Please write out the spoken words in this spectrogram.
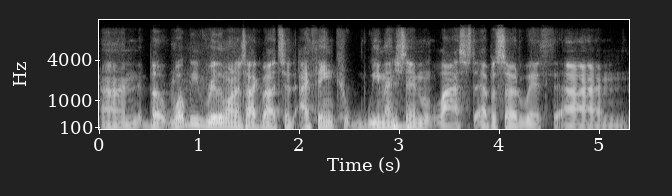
Um, but what we really want to talk about, to, I think we mentioned him last episode with um,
